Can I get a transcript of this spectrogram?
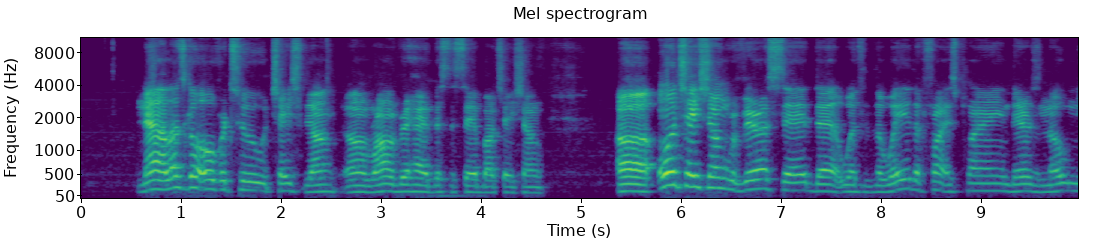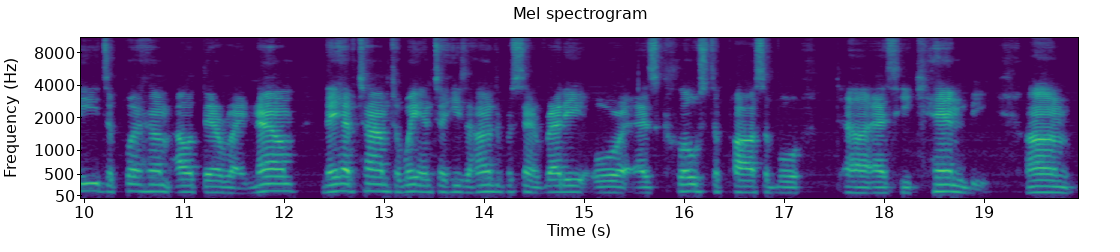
now let's go over to Chase Young. Um, Ron Rivera had this to say about Chase Young. Uh, on Chase Young, Rivera said that with the way the front is playing, there's no need to put him out there right now. They have time to wait until he's 100% ready or as close to possible uh, as he can be. Um,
